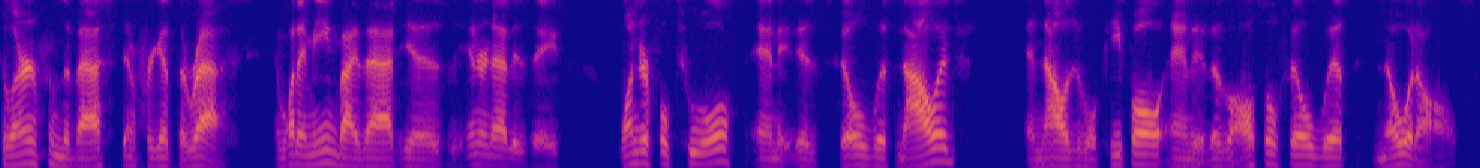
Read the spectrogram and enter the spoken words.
to learn from the best and forget the rest. And what I mean by that is the internet is a wonderful tool and it is filled with knowledge and knowledgeable people, and it is also filled with know-it-alls.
